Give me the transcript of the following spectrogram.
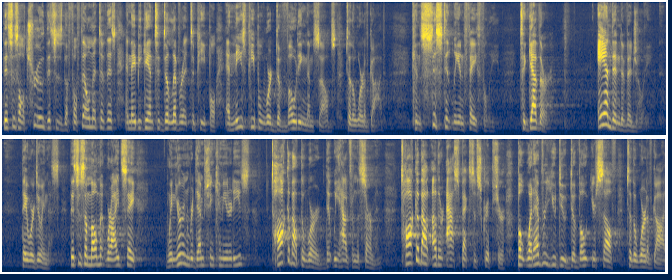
This is all true, this is the fulfillment of this, and they began to deliver it to people. And these people were devoting themselves to the Word of God, consistently and faithfully, together and individually. They were doing this. This is a moment where I'd say, when you're in redemption communities, talk about the word that we had from the sermon. Talk about other aspects of Scripture, but whatever you do, devote yourself to the Word of God.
